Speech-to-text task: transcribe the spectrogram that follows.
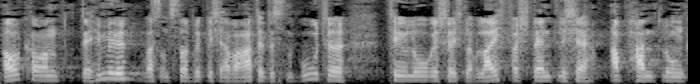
Alcorn, Der Himmel. Was uns dort wirklich erwartet, ist eine gute theologische, ich glaube leicht verständliche Abhandlung,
